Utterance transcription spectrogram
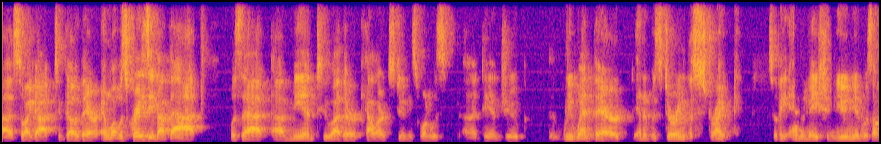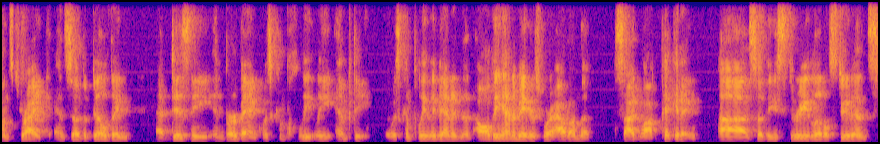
Uh, so I got to go there. And what was crazy about that was that uh, me and two other CalArts students, one was Dan Jeup, we went there and it was during the strike. So the animation union was on strike. And so the building at Disney in Burbank was completely empty. It was completely abandoned. And all the animators were out on the sidewalk picketing uh, so these three little students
